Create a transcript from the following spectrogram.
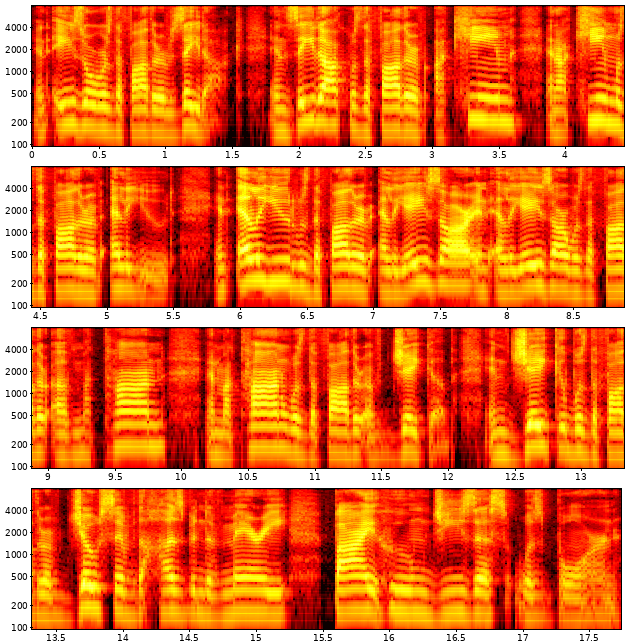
and Azor was the father of Zadok, and Zadok was the father of Achim, and Achim was the father of Eliud, and Eliud was the father of Eleazar, and Eleazar was the father of Matthan, and Matthan was the father of Jacob, and Jacob was the father of Joseph, the husband of Mary, by whom Jesus was born,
